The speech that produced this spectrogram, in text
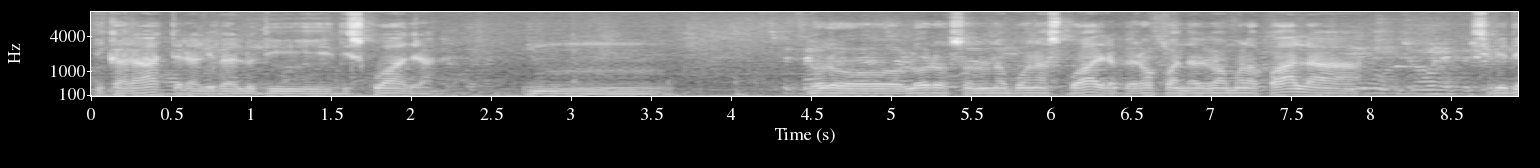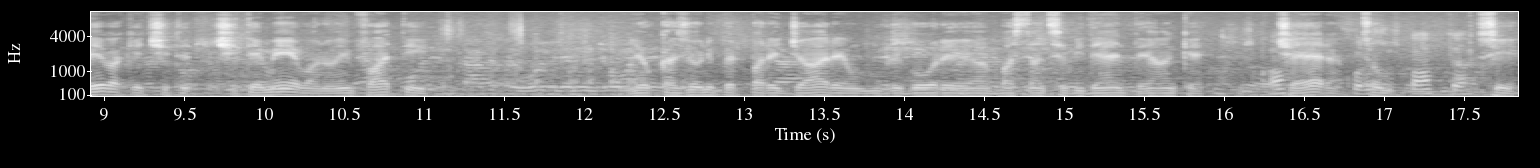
di carattere, a livello di, di squadra. Mm, loro, loro, sono una buona squadra, però quando avevamo la palla si vedeva che ci, te, ci temevano, infatti le occasioni per pareggiare, un rigore abbastanza evidente anche c'era. Sì,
